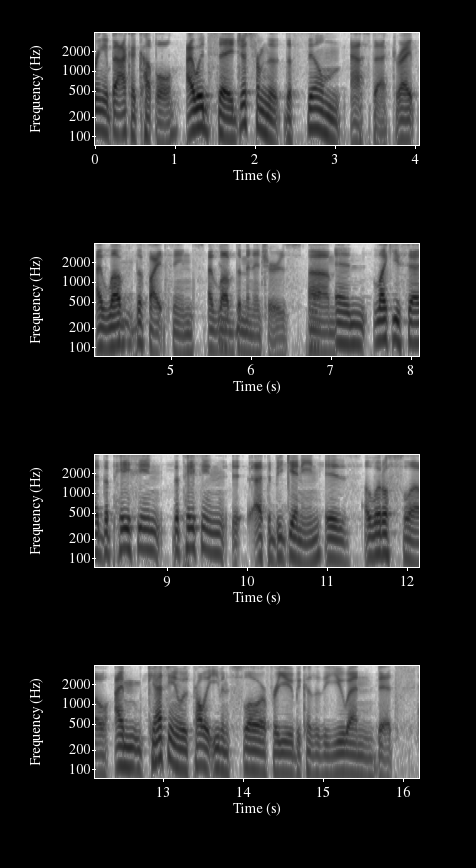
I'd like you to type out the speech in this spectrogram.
bring it back a couple i would say just from the the film aspect right? I love the fight scenes. I love the miniatures. Um and like you said the pacing the pacing at the beginning is a little slow. I'm guessing it was probably even slower for you because of the un bits.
